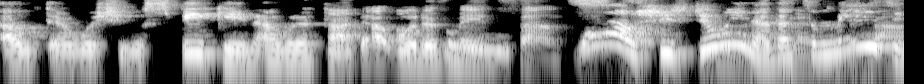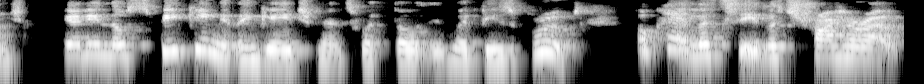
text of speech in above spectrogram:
out there where she was speaking, I would have thought that would have oh, made sense. Wow, she's doing that. That's amazing. That. She's getting those speaking engagements with those, with these groups. Okay, let's see. Let's try her out.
